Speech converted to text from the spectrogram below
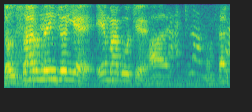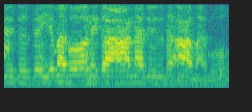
સંસાર નહીં જોઈએ એ માગવું છે. સંસાર જોયું તો એ માગો નહીં તો આ ના જોયું તો આ માગો.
